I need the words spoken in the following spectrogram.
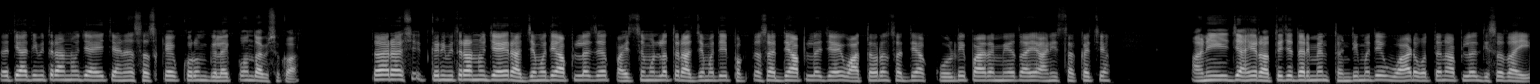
तर त्याआधी मित्रांनो जे आहे चॅनल सबस्क्राईब करून बेलायकॉन दाबी शका तर शेतकरी मित्रांनो जे आहे राज्यामध्ये आपलं जर पाहायचं म्हणलं तर राज्यामध्ये फक्त सध्या आपलं जे आहे वातावरण सध्या कोरडे पाहायला मिळत आहे आणि सकाळच्या आणि जे आहे रात्रीच्या दरम्यान थंडीमध्ये वाढ होताना आपल्याला दिसत आहे.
